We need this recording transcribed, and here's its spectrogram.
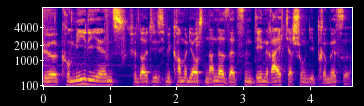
Für Comedians, für Leute, die sich mit Comedy auseinandersetzen, denen reicht ja schon die Prämisse.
